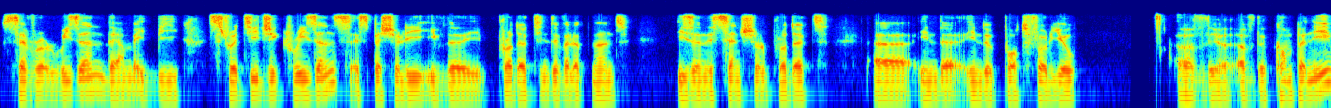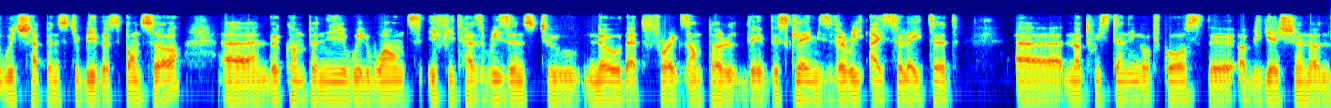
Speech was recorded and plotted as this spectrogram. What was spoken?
several reasons. There may be strategic reasons, especially if the product in development is an essential product uh, in the in the portfolio of the of the company, which happens to be the sponsor, uh, and the company will want, if it has reasons to know that, for example, the, this claim is very isolated, uh, notwithstanding, of course, the obligation on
